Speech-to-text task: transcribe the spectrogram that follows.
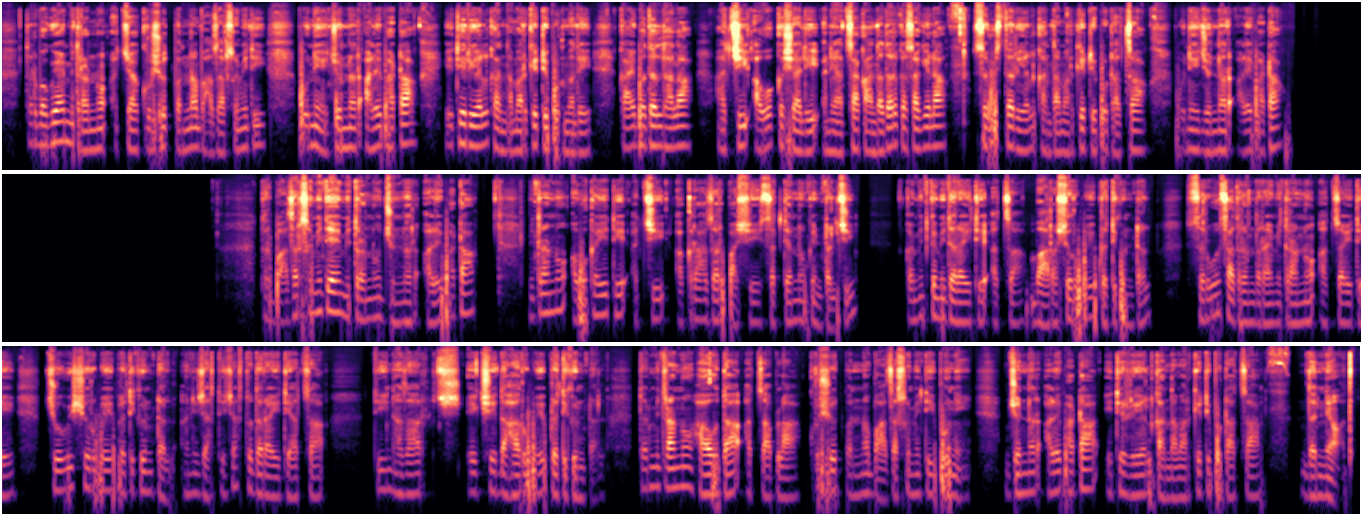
तर बघूया मित्रांनो आजच्या कृषी उत्पन्न बाजार समिती पुणे जुन्नर आळेफाटा येथे रिअल कांदा मार्केट रिपोर्टमध्ये काय बदल झाला आजची आवक कशी आली आणि आजचा कांदा दर कसा गेला सविस्तर रिअल कांदा मार्केट रिपोर्ट आजचा पुणे जुन्नर आळेफाटा. तर बाजार समिती आहे मित्रांनो जुन्नर आळेफाटा. मित्रांनो आवक आहे ते आजची अकरा हजार पाचशे सत्त्याण्णव क्विंटलची. कमीत कमी दर आहे इथे आजचा बाराशे रुपये प्रति क्विंटल. सर्वसाधारण दर आहे मित्रांनो आजचा इथे चोवीसशे रुपये प्रति क्विंटल आणि जास्तीत जास्त दर आहे इथे आजचा तीन हजार एकशे दहा रुपये प्रति क्विंटल. तर मित्रांनो हा होता आजचा आपला कृषी उत्पन्न बाजार समिती पुणे. जुन्नर आळेफाटा येथे रिअल कांदा मार्केट रिपोर्ट आजचा. धन्यवाद.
